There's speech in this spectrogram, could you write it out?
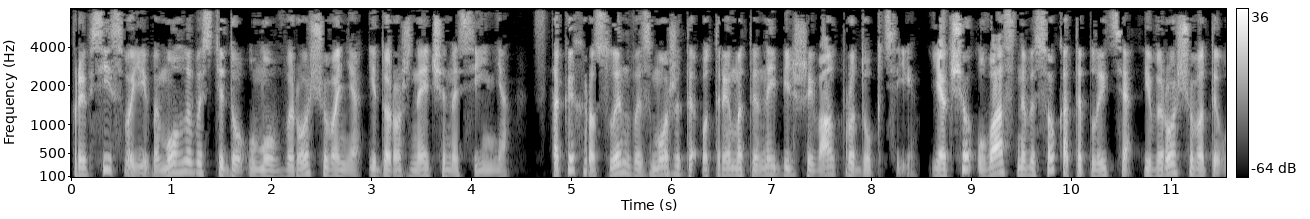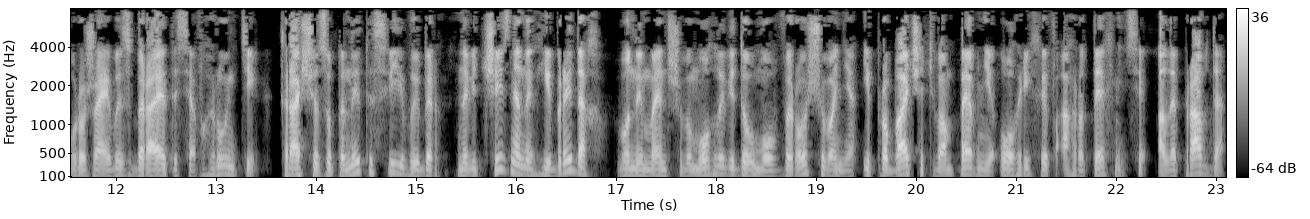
при всій своїй вимогливості до умов вирощування і дорожнечі насіння. З таких рослин ви зможете отримати найбільший вал продукції. Якщо у вас невисока теплиця і вирощувати урожай ви збираєтеся в ґрунті, краще зупинити свій вибір. На вітчизняних гібридах вони менш вимогливі до умов вирощування і пробачать вам певні огріхи в агротехніці, але правда,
